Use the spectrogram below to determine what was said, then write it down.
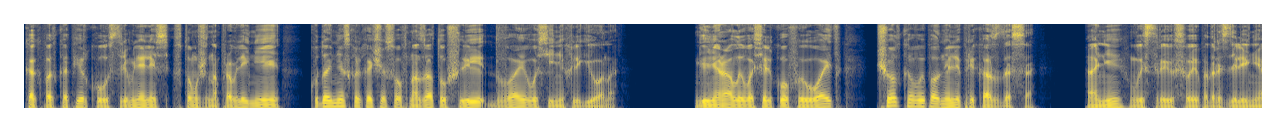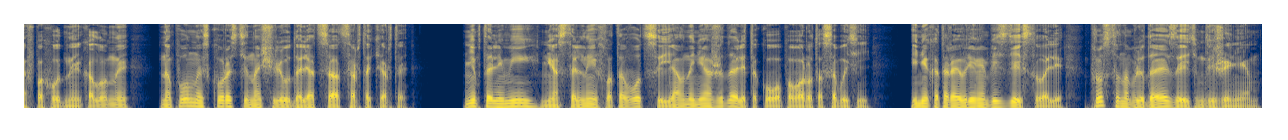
как под копирку, устремлялись в том же направлении, куда несколько часов назад ушли два его синих легиона. Генералы Васильков и Уайт – четко выполнили приказ Десса. Они, выстроив свои подразделения в походные колонны, на полной скорости начали удаляться от Сартакерты. Ни Птолемей, ни остальные флотоводцы явно не ожидали такого поворота событий и некоторое время бездействовали, просто наблюдая за этим движением.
